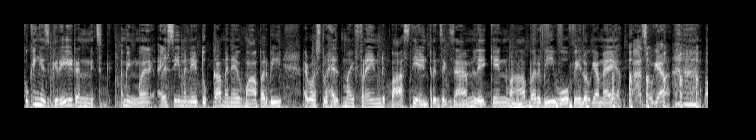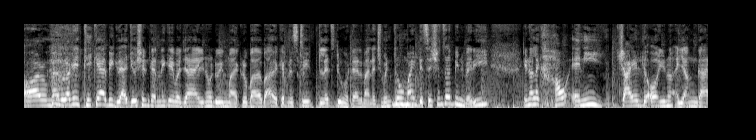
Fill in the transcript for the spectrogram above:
cooking is great and it's I mean ऐसे ही मैंने तुक्का मैंने वहाँ पर भी I was to help my friend pass the entrance exam लेकिन वहाँ पर भी वो फेल हो गया मैं पास हो गया। और मैं बोला कि ठीक है अभी ग्रेजुएशन करने के बजाय you know doing micro biochemistry let's do hotel management तो my decisions have been very you know like how any child or you know a young guy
